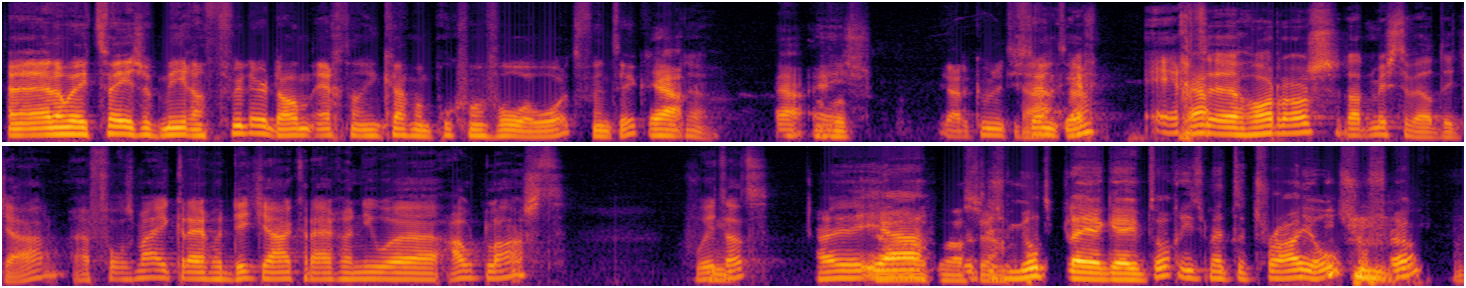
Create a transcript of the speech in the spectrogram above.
En LOA 2 is ook meer een thriller dan echt, dan je krijgt mijn broek van vol award, vind ik. Ja, Ja. ja eens. Ja, de community Ja, stemt, hè? echt, echt Ja. eh, horrors, dat misten we wel dit jaar. Eh, volgens mij krijgen we dit jaar krijgen we een nieuwe Outlast. Hoe heet Hm. dat? Eh, Ja, ja, dat was, dat ja. is een multiplayer game, toch? Iets met de trials of zo?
